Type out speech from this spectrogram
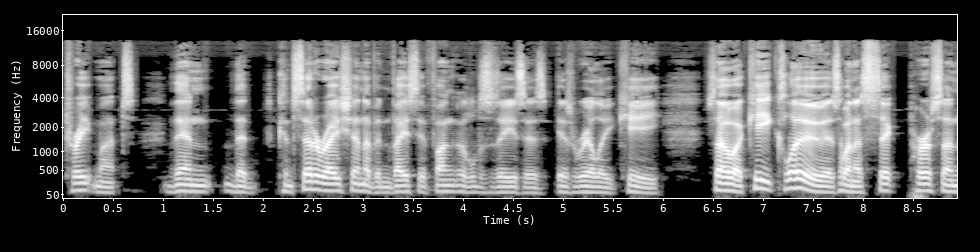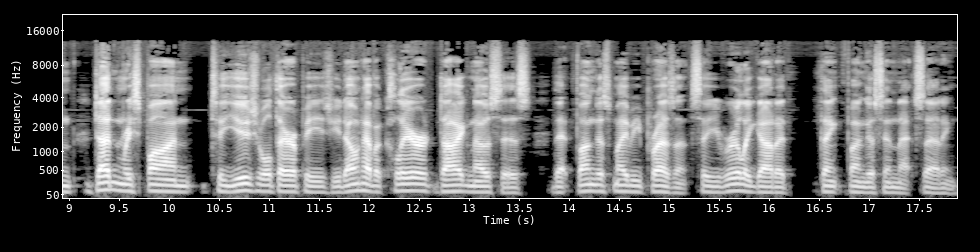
treatments, then the consideration of invasive fungal diseases is really key. So a key clue is when a sick person doesn't respond to usual therapies, you don't have a clear diagnosis that fungus may be present. So you really got to think fungus in that setting.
